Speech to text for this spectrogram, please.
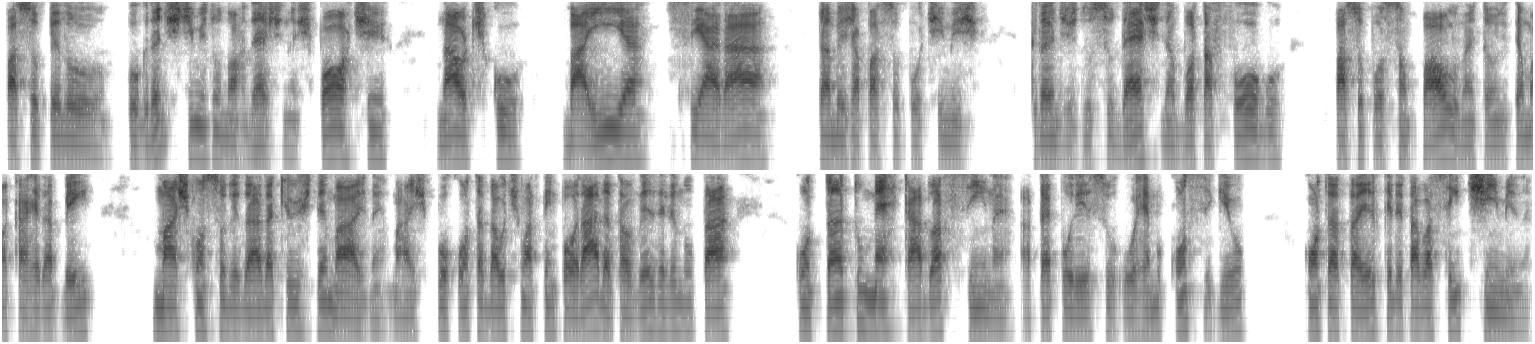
Passou pelo, por grandes times do Nordeste, né? Esporte, Náutico, Bahia, Ceará, também já passou por times grandes do Sudeste, né? Botafogo, passou por São Paulo, né? Então ele tem uma carreira bem mais consolidada que os demais, né? Mas por conta da última temporada, talvez ele não está com tanto mercado assim, né? Até por isso o Remo conseguiu contratar ele, porque ele estava sem time, né?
